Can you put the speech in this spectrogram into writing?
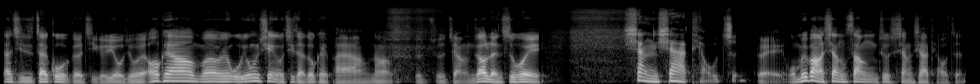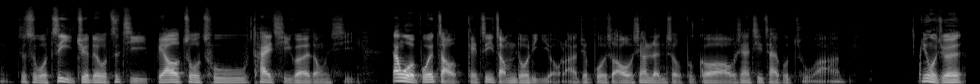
但其实再过个几个月，我就会 OK 啊，我我用现有器材都可以拍啊，那就就这样。你知道人是会，向下调整。对我没办法向上就是向下调整，就是我自己觉得我自己不要做出太奇怪的东西，但我也不会找给自己找那么多理由啦，就不会说哦，我现在人手不够啊，我现在器材不足啊，因为我觉得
